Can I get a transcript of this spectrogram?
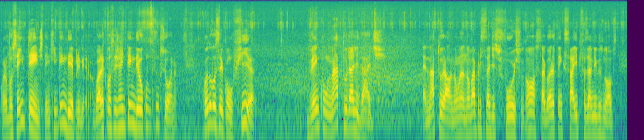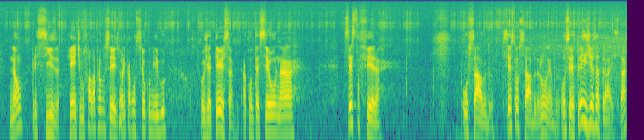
quando você entende, tem que entender primeiro. Agora que você já entendeu como funciona. Quando você confia, vem com naturalidade. É natural, não, não vai precisar de esforço. Nossa, agora eu tenho que sair para fazer amigos novos. Não precisa. Gente, eu vou falar para vocês. Olha o que aconteceu comigo. Hoje é terça. Aconteceu na sexta-feira ou sábado, sexta ou sábado, não lembro. Ou seja, três dias atrás, tá?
